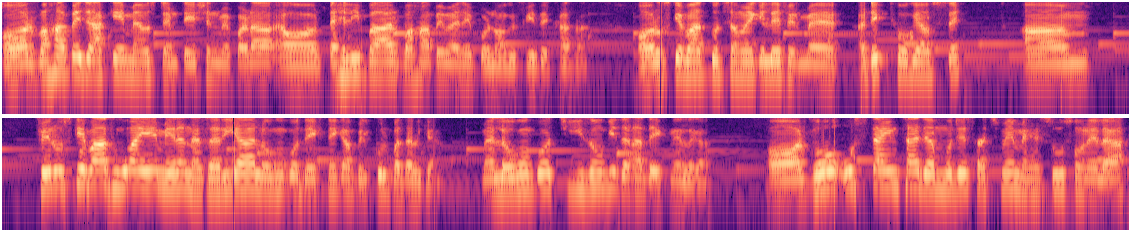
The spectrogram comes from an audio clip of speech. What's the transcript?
और वहाँ पे जाके मैं उस टेम्पटेशन में पड़ा और पहली बार वहाँ पे मैंने पोर्नोग्राफी देखा था। और उसके बाद कुछ समय के लिए फिर मैं अडिक्ट हो गया उससे। आम, फिर उसके बाद हुआ ये मेरा नज़रिया लोगों को देखने का बिल्कुल बदल गया। मैं लोगों को चीज़ों की तरह देखने लगा। और वो उस टाइम था जब मुझे सच में महसूस होने लगा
